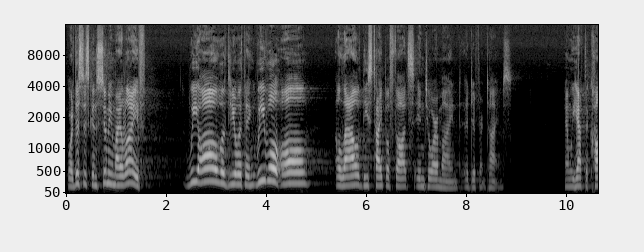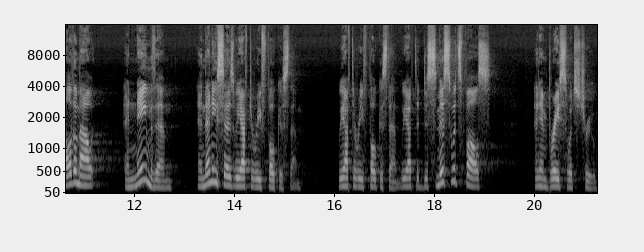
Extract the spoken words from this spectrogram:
or this is consuming my life we all will deal with things. We will all allow these type of thoughts into our mind at different times. And we have to call them out and name them. And then he says we have to refocus them. We have to refocus them. We have to dismiss what's false and embrace what's true.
